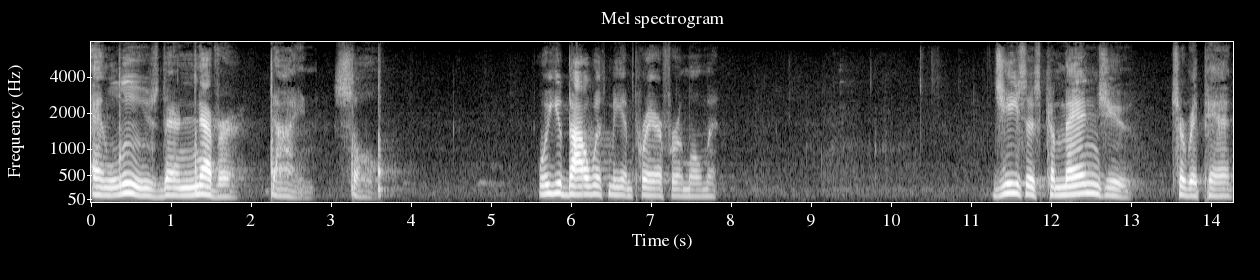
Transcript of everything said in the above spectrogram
and lose their never dying soul? Will you bow with me in prayer for a moment? Jesus commands you to repent.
